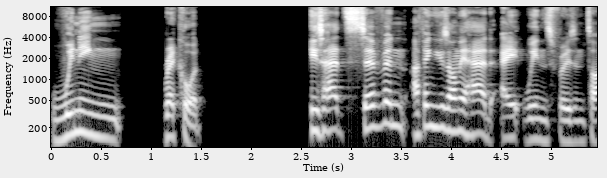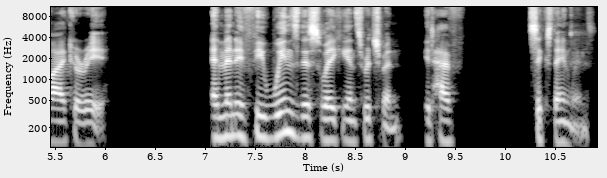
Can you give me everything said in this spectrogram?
winning record He's had seven, I think he's only had eight wins for his entire career. And then if he wins this week against Richmond, he'd have 16 wins.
